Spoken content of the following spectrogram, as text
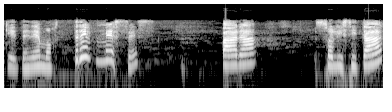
que tenemos tres meses para solicitar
